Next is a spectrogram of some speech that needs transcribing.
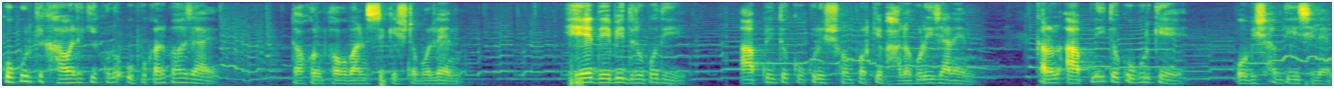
কুকুরকে খাওয়ালে কি কোনো উপকার পাওয়া যায়? তখন ভগবান শ্রীকৃষ্ণ বললেন, হে দেবী দ্রৌপদী, আপনি তো কুকুরের সম্পর্কে ভালো করেই জানেন। কারণ আপনিই তো কুকুরকে অভিশাপ দিয়েছিলেন।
